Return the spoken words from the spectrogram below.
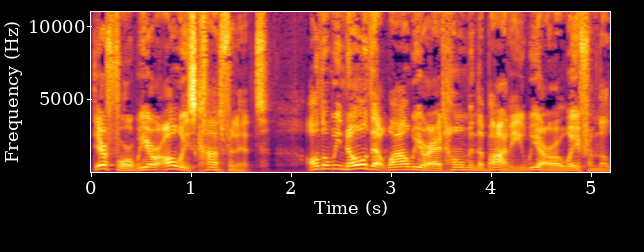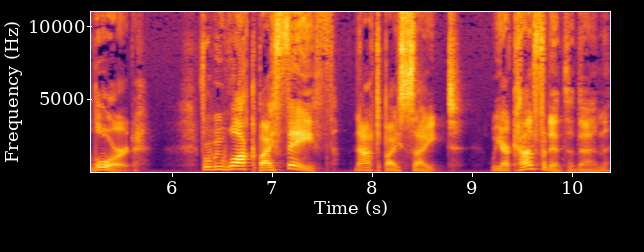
Therefore, we are always confident although we know that while we are at home in the body, we are away from the Lord. For we walk by faith, not by sight. We are confident, then,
